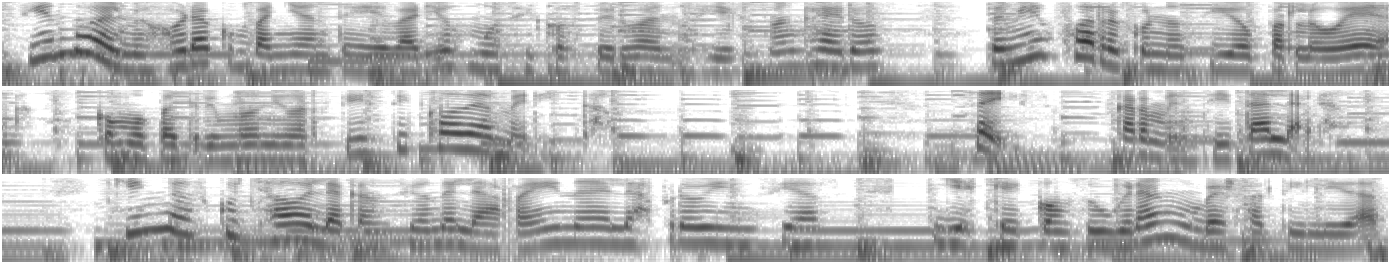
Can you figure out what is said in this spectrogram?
Siendo el mejor acompañante de varios músicos peruanos y extranjeros, también fue reconocido por la OEA como Patrimonio Artístico de América. 6. Carmencita Lara. ¿Quién no ha escuchado la canción de la Reina de las Provincias? Y es que con su gran versatilidad,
